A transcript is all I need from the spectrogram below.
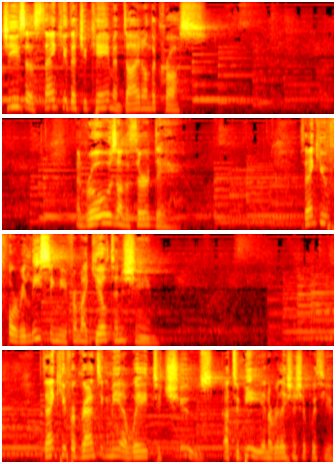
Jesus, thank you that you came and died on the cross and rose on the third day. Thank you for releasing me from my guilt and shame. Thank you for granting me a way to choose, uh, to be in a relationship with you.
